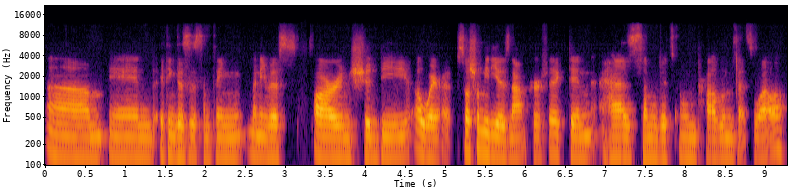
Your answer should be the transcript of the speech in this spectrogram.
Um, and I think this is something many of us are and should be aware of. Social media is not perfect and has some of its own problems as well.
